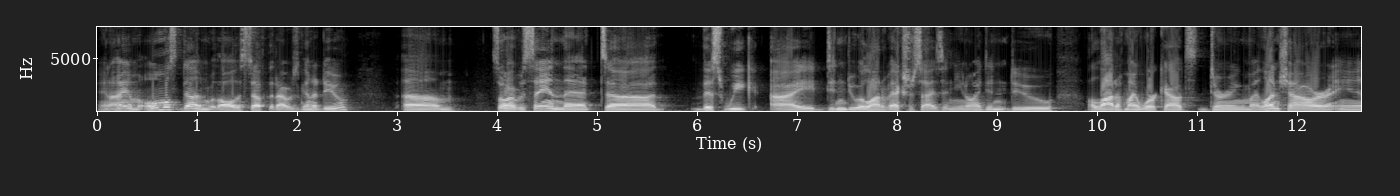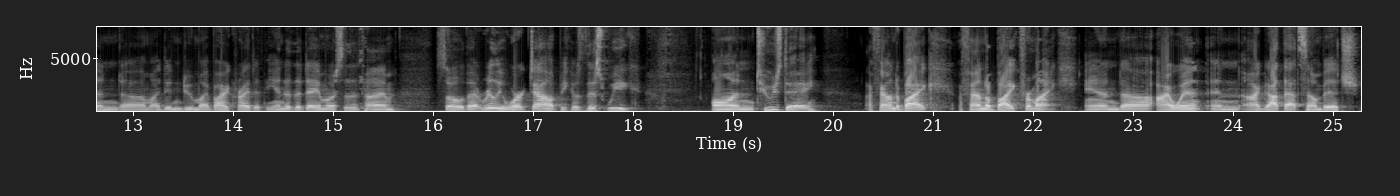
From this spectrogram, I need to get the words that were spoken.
and I am almost done with all the stuff that I was going to do. Um, so I was saying that uh, this week I didn't do a lot of exercising. You know, I didn't do a lot of my workouts during my lunch hour, and um, I didn't do my bike ride at the end of the day most of the time. So that really worked out because this week on Tuesday, I found a bike. I found a bike for Mike, and uh, I went and I got that some bitch.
